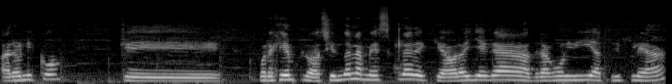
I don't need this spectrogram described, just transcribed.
Arónico? Que. Por ejemplo, haciendo la mezcla de que ahora llega Dragon Lee a AAA.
